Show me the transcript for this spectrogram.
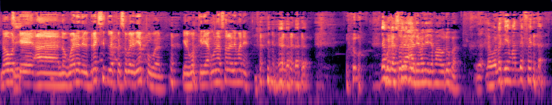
No, porque a los weones del Brexit les fue súper bien, pues, weón. Y el weón quería una sola Alemania. Ya, pues, Una sola que- Alemania llamada Europa. La, la verdad que me mandé fue esta.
